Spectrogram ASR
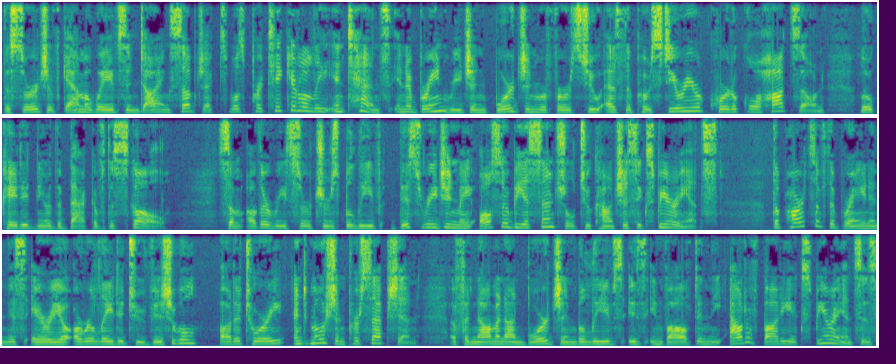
The surge of gamma waves in dying subjects was particularly intense in a brain region Borgin refers to as the posterior cortical hot zone, located near the back of the skull. Some other researchers believe this region may also be essential to conscious experience. The parts of the brain in this area are related to visual, auditory, and motion perception, a phenomenon Borgin believes is involved in the out of body experiences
